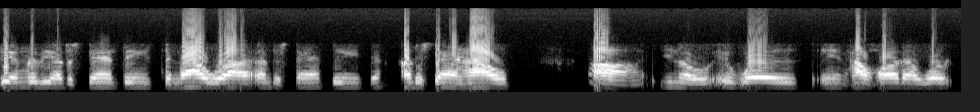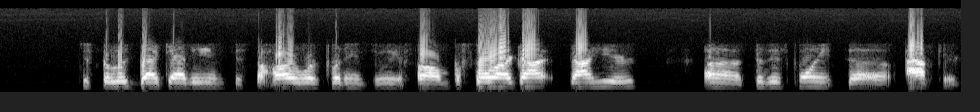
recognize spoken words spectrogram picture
didn't really understand things, to now where I understand things and understand how uh, you know it was and how hard I worked just to look back at it and just the hard work put into it from before I got got here uh, to this point uh, after.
